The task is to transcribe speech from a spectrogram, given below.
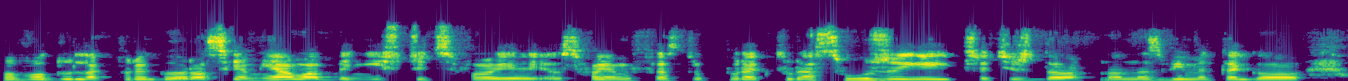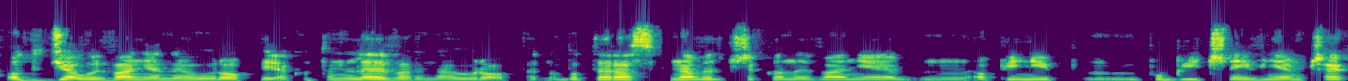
powodu, dla którego Rosja miałaby niszczyć swoje, swoją infrastrukturę, która służy jej przecież do, no nazwijmy tego, oddziaływania na Europę, jako ten lewar na Europę. No bo teraz nawet przekonywanie mm, opinii mm, publicznej w Niemczech,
